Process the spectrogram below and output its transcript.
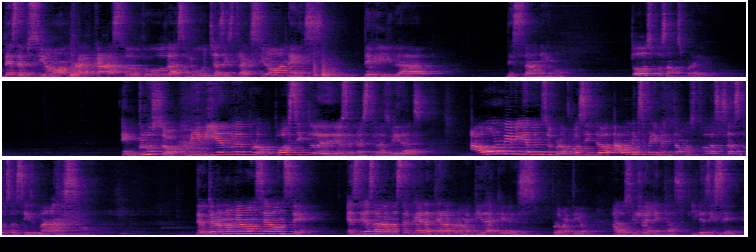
decepción, fracaso, dudas, luchas, distracciones, debilidad, desánimo. Todos pasamos por ahí. Incluso viviendo el propósito de Dios en nuestras vidas, aún viviendo en su propósito, aún experimentamos todas esas cosas y más. Deuteronomio 11:11 es Dios hablando acerca de la tierra prometida que les prometió a los israelitas y les dice,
